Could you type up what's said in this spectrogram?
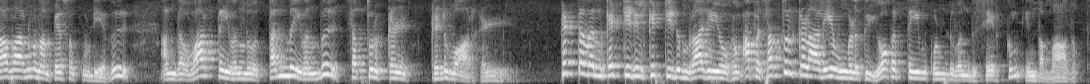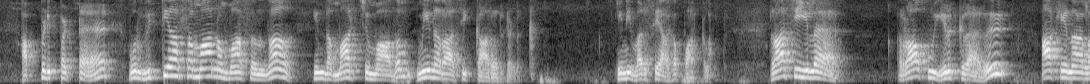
சாதாரணமாக நாம் பேசக்கூடியது. அந்த வார்த்தை வந்து தன்மை வந்து சத்துருக்கள் கெடுவார்கள். கெட்டவன் கெட்டிடில் கெட்டிடும் ராஜயோகம். அப்போ சத்துருக்களாலேயே உங்களுக்கு யோகத்தையும் கொண்டு வந்து சேர்க்கும் இந்த மாதம். அப்படிப்பட்ட ஒரு வித்தியாசமான மாதம்தான் இந்த மார்ச் மாதம் மீனராசிக்காரர்களுக்கு. இனி வரிசையாக பார்க்கலாம். ராசியில் ராகு இருக்கிறாரு. ஆகையினால்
